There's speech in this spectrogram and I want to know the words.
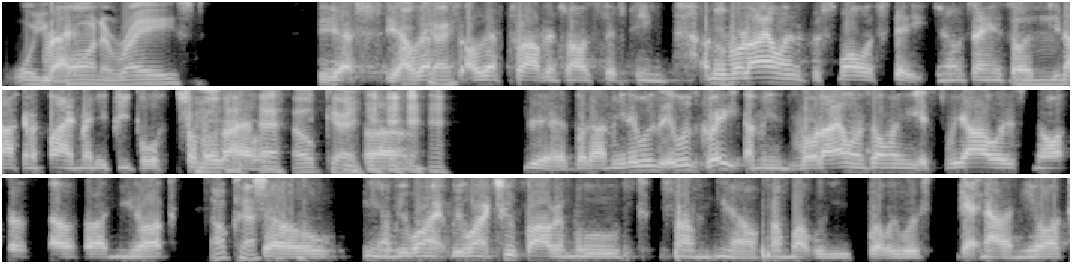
were you right. born and raised? Yes, yeah. Okay. I, left, I left Providence when I was 15. I mean, Rhode Island is the smallest state, you know what I'm saying? So mm-hmm. you're not going to find many people from Rhode Island. okay. Um, yeah, but I mean, it was it was great. I mean, Rhode Island's only it's three hours north of of uh, New York. Okay. So you know, we weren't we weren't too far removed from you know from what we what we were getting out of New York.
